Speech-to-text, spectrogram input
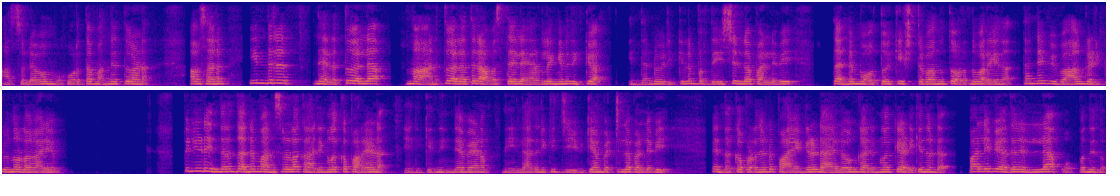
അസുലഭ മുഹൂർത്തം വന്നെത്തുകയാണ് അവസാനം ഇന്ദ്രൻ നിലത്തുമല്ല മാനത്തും അല്ലാത്തൊരവസ്ഥയിൽ എയറിൽ ഇങ്ങനെ നിൽക്കുക ഇന്ദ്രൻ ഒരിക്കലും പ്രതീക്ഷിച്ചില്ല പല്ലവി തന്റെ മുഖത്തോക്കി ഇഷ്ടമാന്ന് തുറന്നു പറയുന്ന തന്നെ വിവാഹം കഴിക്കുമെന്നുള്ള കാര്യം. പിന്നീട് ഇന്ദ്രൻ തന്റെ മനസ്സിലുള്ള കാര്യങ്ങളൊക്കെ പറയണം. എനിക്ക് നിന്നെ വേണം. നീ ഇല്ലാതെ എനിക്ക് ജീവിക്കാൻ പറ്റില്ല പല്ലവി എന്നൊക്കെ പറഞ്ഞിട്ട് ഭയങ്കര ഡയലോഗും കാര്യങ്ങളൊക്കെ അടിക്കുന്നുണ്ട്. പല്ലവി അതിനെല്ലാം ഒപ്പം നിന്നു.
